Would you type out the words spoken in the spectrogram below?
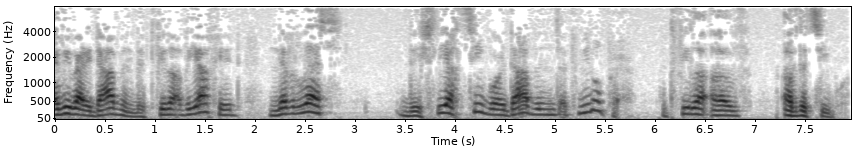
everybody daven the tefillah of the yachid, nevertheless, the shliach tzibur davens a communal prayer, a tefillah of of the tzibur,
